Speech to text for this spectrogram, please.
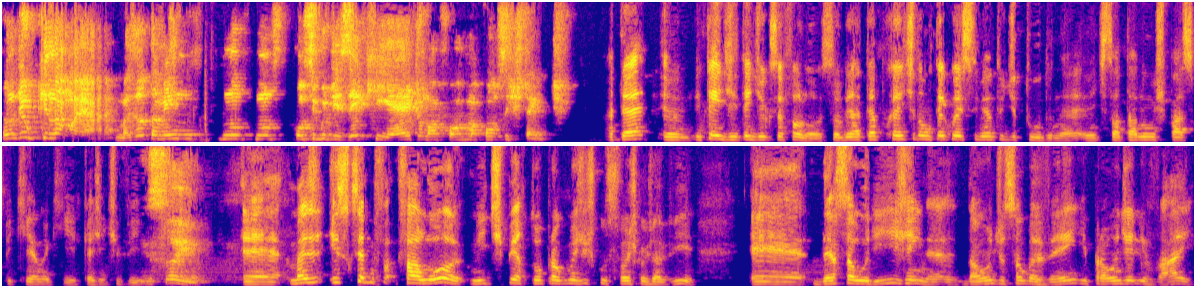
Eu não digo que não é, mas eu também não, não consigo dizer que é de uma forma consistente. Até, eu entendi, entendi o que você falou. Sobre até porque a gente não tem conhecimento de tudo, né? A gente só está num espaço pequeno aqui que a gente vive. Isso aí. É, mas isso que você me falou me despertou para algumas discussões que eu já vi é, dessa origem, né? Da onde o samba vem e para onde ele vai.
